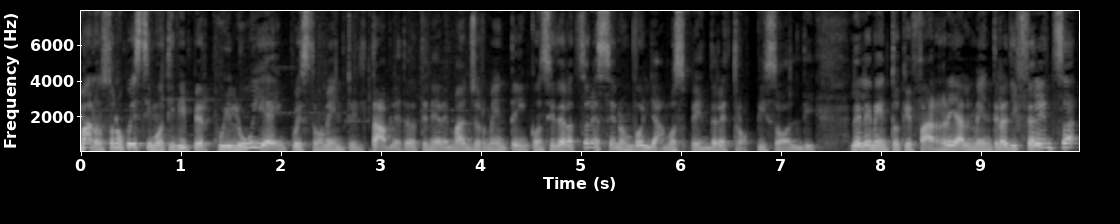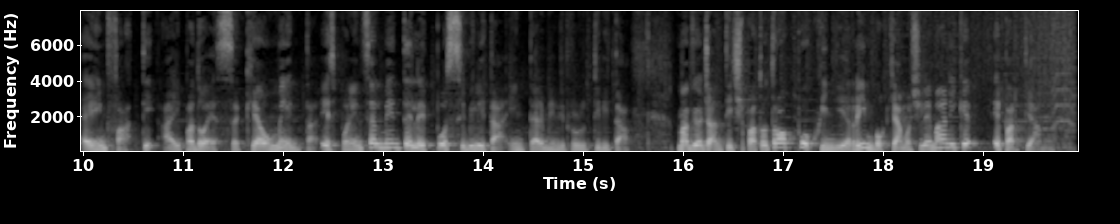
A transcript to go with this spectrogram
Ma non sono questi i motivi per cui lui è in questo momento il tablet da tenere maggiormente in considerazione se non vogliamo spendere troppi soldi. L'elemento che fa realmente la differenza è infatti iPadOS, che aumenta esponenzialmente le possibilità in termini di produttività ma vi ho già anticipato troppo, quindi rimbocchiamoci le maniche e partiamo.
